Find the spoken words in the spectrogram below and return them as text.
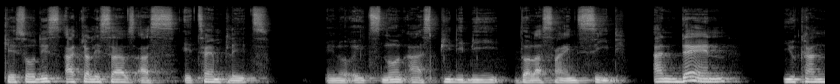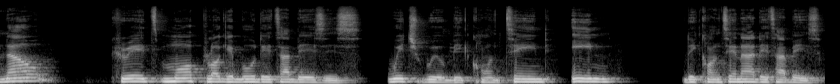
Okay, so this actually serves as a template. You know, it's known as PDB dollar sign seed. And then you can now create more pluggable databases which will be contained in the container database.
